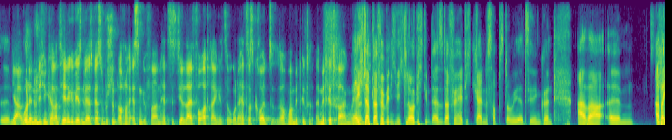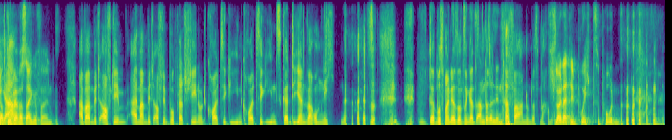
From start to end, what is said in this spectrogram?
ähm, ja, und, und, wenn du nicht in Quarantäne gewesen wärst, wärst du bestimmt auch nach Essen gefahren, hättest es dir live vor Ort reingezogen oder hättest das Kreuz auch mal mitgetra äh, mitgetragen. Ja, ich glaube, dafür bin ich nicht gläubig, also dafür hätte ich keine Sob-Story erzählen können. Aber ähm, aber ich glaube, ja, dir wäre was eingefallen. Aber mit auf dem, einmal mit auf dem Burgplatz stehen und kreuzige ihn, kreuzige ihn skandieren, warum nicht? also, da muss man ja sonst in ganz andere Länder fahren, um das machen Schleudert den Purchen zu Boden.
